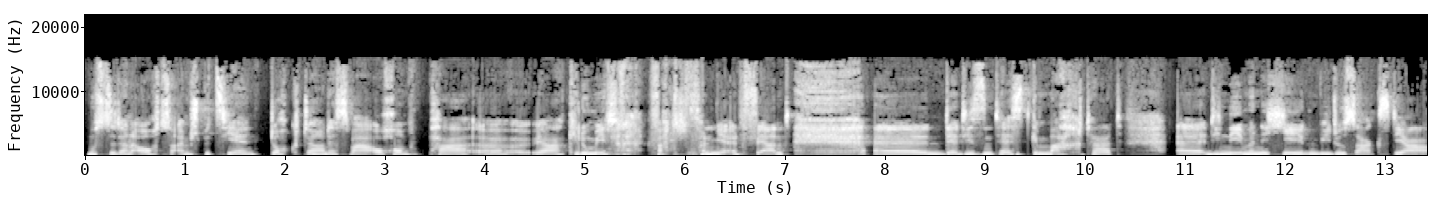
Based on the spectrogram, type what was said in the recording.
musste dann auch zu einem speziellen Doktor, das war auch ein paar äh, ja, Kilometer von mir entfernt, äh, der diesen Test gemacht hat. Äh, die nehmen nicht jeden, wie du sagst, ja.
